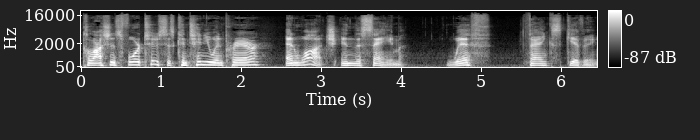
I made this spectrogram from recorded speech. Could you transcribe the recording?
Colossians 4 2 says, Continue in prayer and watch in the same with thanksgiving.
